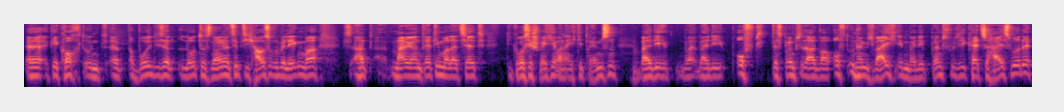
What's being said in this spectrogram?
äh, gekocht und äh, obwohl dieser Lotus 79 haushoch überlegen war, hat Mario Andretti mal erzählt, die große Schwäche waren eigentlich die Bremsen, weil die, weil die oft, das Bremspedal war oft unheimlich weich, eben weil die Bremsflüssigkeit zu heiß wurde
